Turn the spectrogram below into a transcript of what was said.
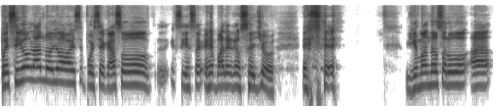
Pues sigo hablando yo a ver si por si acaso, eh, si ese es Valerie no soy yo. Este. Mando un saludo a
